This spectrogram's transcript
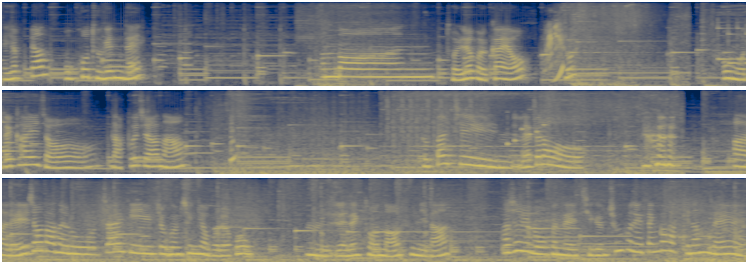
대접변? 오코 두 갠데 한번 돌려볼까요? 굿? 오 모데카이죠 나쁘지 않아. 급발진 레벨업. 아 레이저단으로 짤기 조금 챙겨보려고? 음 레넥톤 넣었습니다. 사실 뭐 근데 지금 충분히 센 것 같긴 한데.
